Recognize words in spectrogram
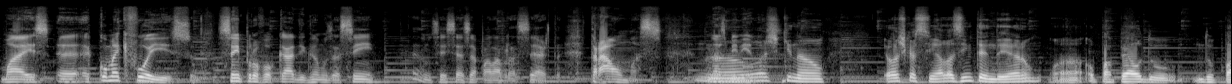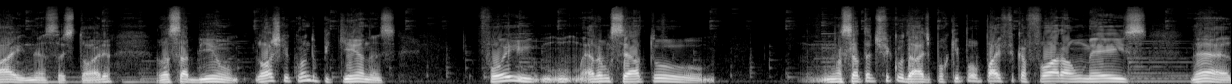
mas é, como é que foi isso? Sem provocar, digamos assim, não sei se essa é a palavra certa, traumas nas não, meninas? Eu acho que não. Eu acho que assim, elas entenderam uh, o papel do, do pai nessa história. Elas sabiam, lógico que quando pequenas, foi era um certo uma certa dificuldade, porque pô, o pai fica fora um mês, né,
